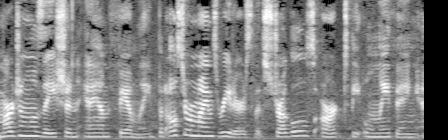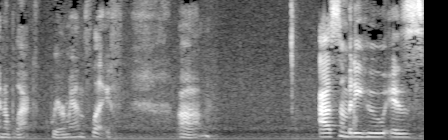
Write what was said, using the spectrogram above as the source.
marginalization, and family, but also reminds readers that struggles aren't the only thing in a black queer man's life. Um, as somebody who is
